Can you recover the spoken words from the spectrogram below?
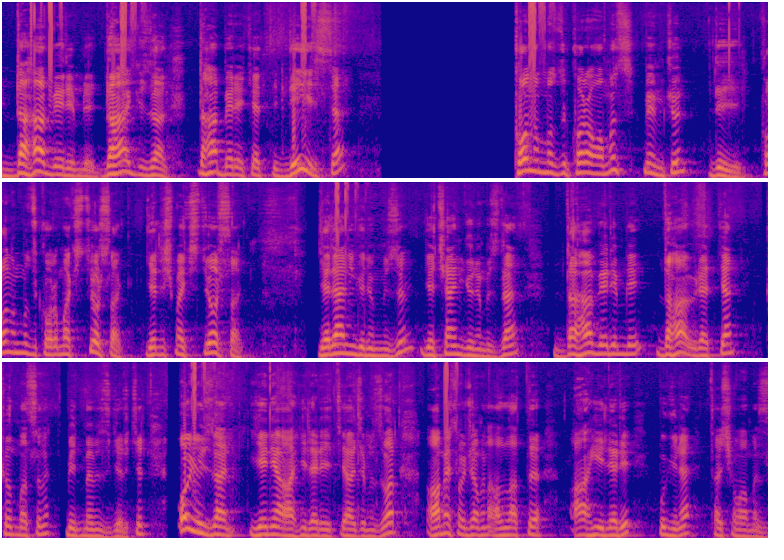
daha verimli, daha güzel, daha bereketli değilse konumuzu korumamız mümkün değil. Konumuzu korumak istiyorsak, gelişmek istiyorsak gelen günümüzü geçen günümüzden daha verimli, daha üretken kılmasını bilmemiz gerekir. O yüzden yeni ahilere ihtiyacımız var. Ahmet Hocam'ın anlattığı ahileri bugüne taşımamız.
